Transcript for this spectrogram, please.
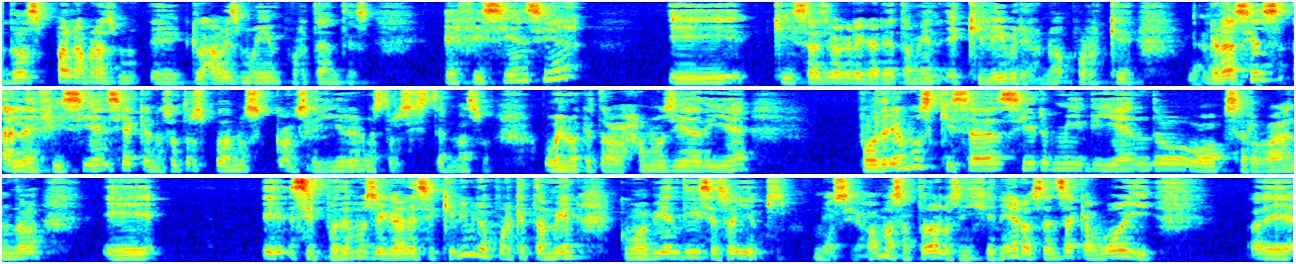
dos palabras claves muy importantes. Eficiencia y quizás yo agregaría también equilibrio, ¿no? Porque gracias a la eficiencia que nosotros podemos conseguir en nuestros sistemas o, en lo que trabajamos día a día, podríamos quizás ir midiendo o observando eh, si podemos llegar a ese equilibrio, porque también, como bien dices, oye, pues nos llevamos a todos los ingenieros, se acabó y eh,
